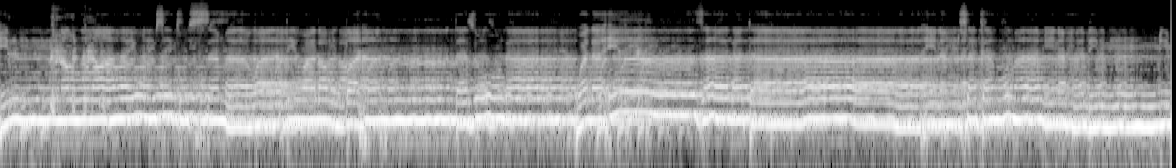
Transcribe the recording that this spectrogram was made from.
إن الله يمسك السماوات والأرض أن تزولا ولئن زالتا إن أمسكهما من أحد من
